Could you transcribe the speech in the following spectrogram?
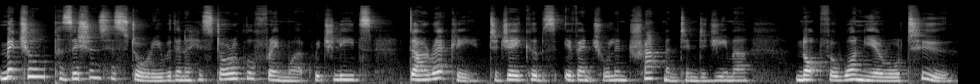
Mitchell positions his story within a historical framework which leads directly to Jacob's eventual entrapment in Dejima, not for one year or two,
